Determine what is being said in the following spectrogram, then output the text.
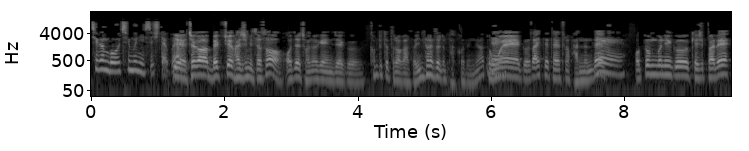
지금 뭐 질문이 있으시다고요? 예, 제가 맥주에 관심이 있어서 어제 저녁에 이제 그 컴퓨터 들어가서 인터넷을 좀 봤거든요. 동호회 그 사이트에 들어봤는데 네. 어떤 분이 그 게시판에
